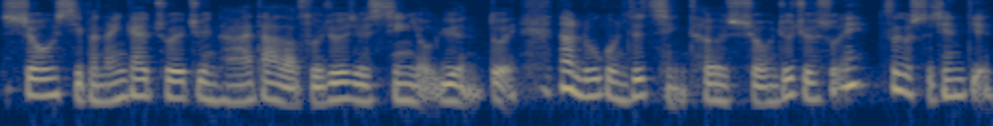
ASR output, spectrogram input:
休息，本来应该追剧，拿来大扫除，就会觉得心有怨怼。那如果你是请特休，你就觉得说，哎，这个时间点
